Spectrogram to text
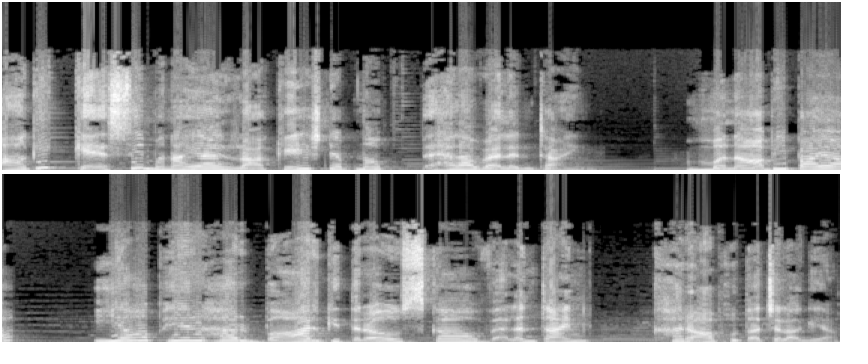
आगे कैसे मनाया राकेश ने अपना पहला वैलेंटाइन? मना भी पाया? या फिर हर बार की तरह उसका वैलेंटाइन खराब होता चला गया?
